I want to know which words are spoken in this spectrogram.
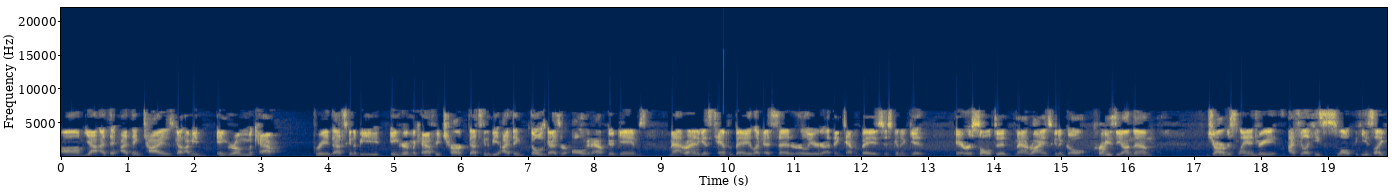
Um, yeah, I think I think Ty's got. I mean, Ingram, McCaffrey. That's going to be Ingram, McCaffrey, Chark. That's going to be. I think those guys are all going to have good games. Matt Ryan against Tampa Bay. Like I said earlier, I think Tampa Bay is just going to get air assaulted. Matt Ryan's going to go crazy on them. Jarvis Landry, I feel like he's slow. He's like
